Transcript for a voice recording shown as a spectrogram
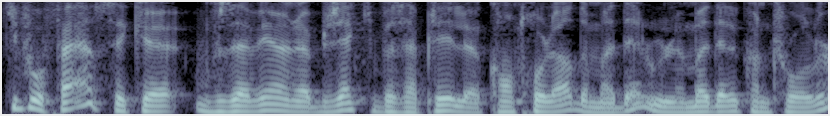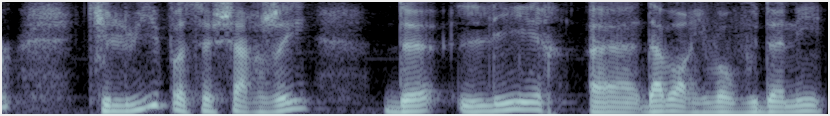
qu'il faut faire, c'est que vous avez un objet qui va s'appeler le contrôleur de modèle ou le model controller, qui lui va se charger de lire. Euh, d'abord, il va vous donner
